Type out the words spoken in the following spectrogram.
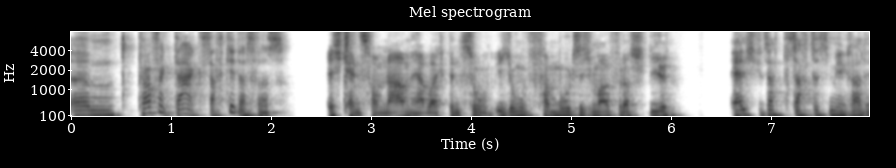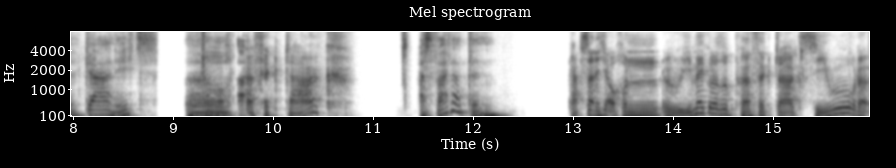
Ähm, Perfect Dark, sagt dir das was? Ich kenne es vom Namen her, aber ich bin zu jung, vermute ich mal, für das Spiel. Ehrlich gesagt sagt es mir gerade gar nichts. Ähm, Doch, Perfect Dark? was war das denn? Gab es da nicht auch ein Remake oder so? Perfect Dark Zero? Oder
